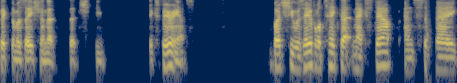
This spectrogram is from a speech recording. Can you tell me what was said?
victimization that, that she experienced. But she was able to take that next step and say,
